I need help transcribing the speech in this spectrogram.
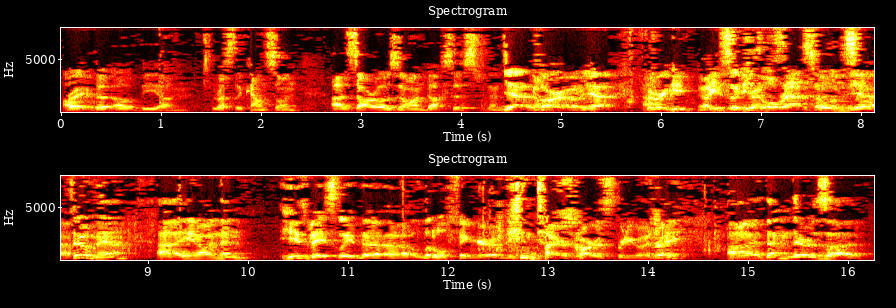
all Right. of the, of the, um, the rest of the council. And uh, Xaro Xhoan Daxos. and- Yeah, Xaro. Yeah, remember he? You know, he's, he's a tried to little rascal himself, yeah. too, man. Uh, you know, and then He's basically the uh, Littlefinger of the entire Qarth, pretty much. right? Uh, then there's, uh,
